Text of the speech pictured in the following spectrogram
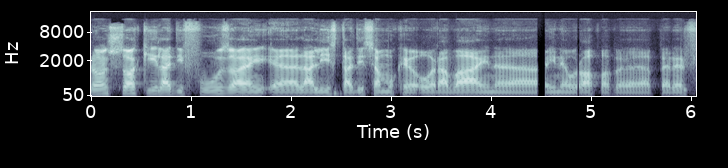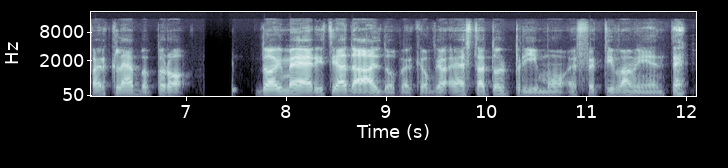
non so chi l'ha diffusa eh, la lista diciamo che ora va in, uh, in Europa per, per il Fire Club però do i meriti ad Aldo perché ovvia- è stato il primo effettivamente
